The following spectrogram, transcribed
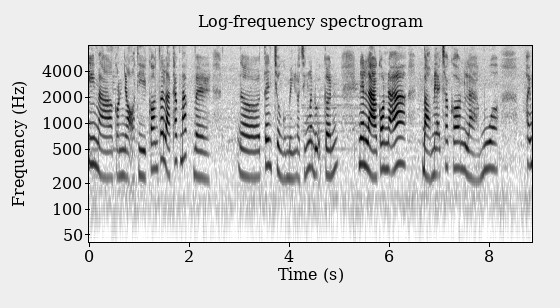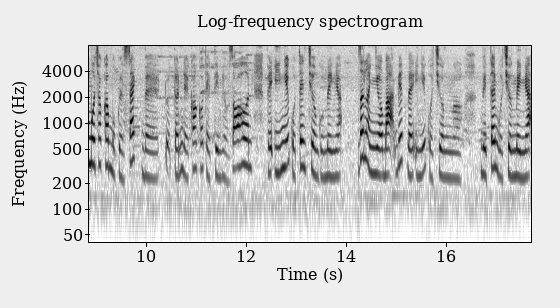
Khi mà còn nhỏ thì con rất là thắc mắc về uh, tên trường của mình là chính là đội cấn. Nên là con đã bảo mẹ cho con là mua Hãy mua cho con một quyển sách về đội cấn để con có thể tìm hiểu rõ hơn về ý nghĩa của tên trường của mình ạ. Rất là nhiều bạn biết về ý nghĩa của trường, ờ, về tên của trường mình ạ.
